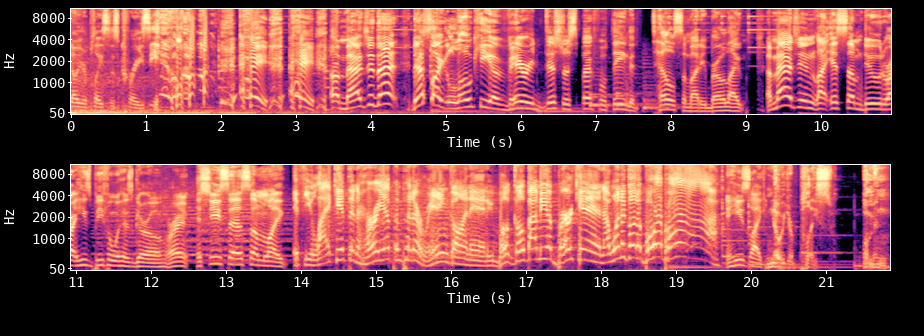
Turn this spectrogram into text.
Know your place is crazy. hey, hey, imagine that. That's like low key a very disrespectful thing to tell somebody, bro. Like, imagine like it's some dude, right? He's beefing with his girl, right? And she says something like, If you like it, then hurry up and put a ring on it. But go buy me a Birkin. I want to go to Bora Bora. and he's like, know your place, woman.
